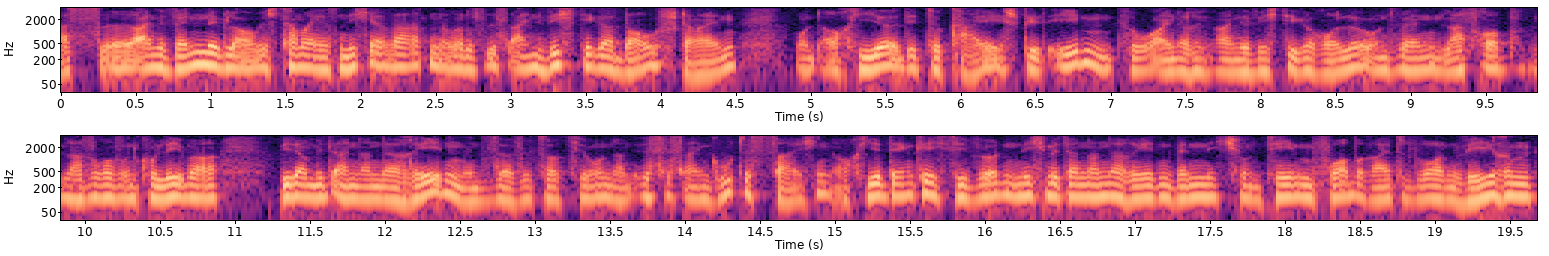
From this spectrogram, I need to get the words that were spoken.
Das, äh, eine Wende, glaube ich, kann man jetzt nicht erwarten, aber das ist ein wichtiger Baustein. Und auch hier, die Türkei spielt ebenso eine, eine wichtige Rolle. Und wenn Lavrov, Lavrov und Kuleba wieder miteinander reden in dieser Situation, dann ist es ein gutes Zeichen. Auch hier denke ich, sie würden nicht miteinander reden, wenn nicht schon Themen vorbereitet worden wären,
